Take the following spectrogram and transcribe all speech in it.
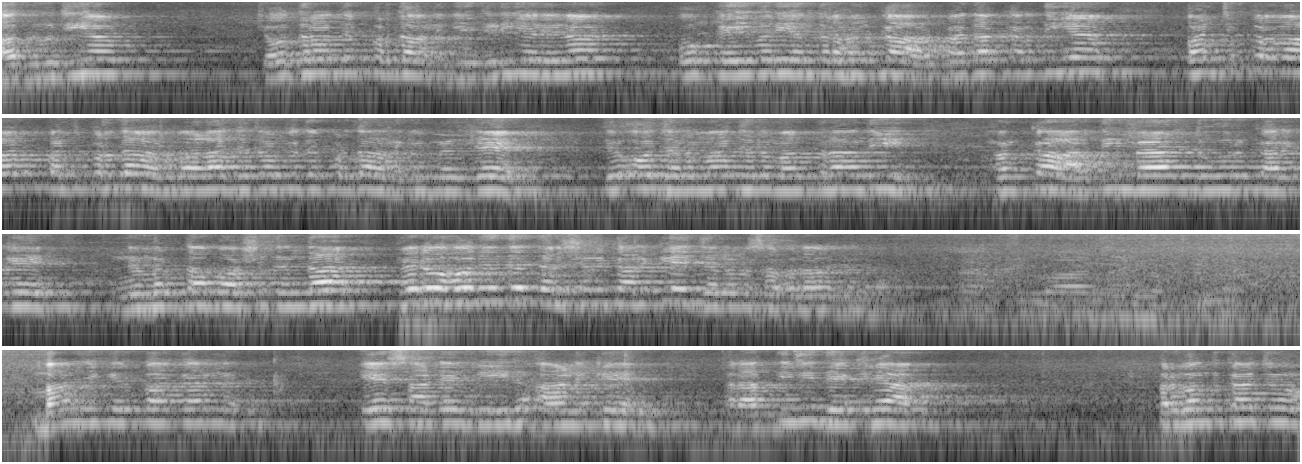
ਆ ਦੂਜੀਆਂ ਚੌਧਰਾਂ ਤੇ ਪ੍ਰਧਾਨਗੀਆਂ ਜਿਹੜੀਆਂ ਨੇ ਨਾ, ਉਹ ਕਈ ਵਾਰੀ ਅੰਦਰ ਹੰਕਾਰ ਪੈਦਾ ਕਰਦੀਆਂ। ਪੰਜ ਪਰਿਵਾਰ ਪੰਜ ਪ੍ਰਧਾਨ ਵਾਲਾ ਜਦੋਂ ਕਿਤੇ ਪ੍ਰਧਾਨਗੀ ਮਿਲ ਜਾਏ ਤੇ ਉਹ ਜਨਮਾਂ ਜਨਮਾਂਤਰਾਂ ਦੀ ਹੰਕਾਰ ਦੀ ਮੈਲ ਦੂਰ ਕਰਕੇ ਨਿਮਰਤਾ ਬਖਸ਼ ਦਿੰਦਾ, ਫਿਰ ਉਹ ਜਿਹੇ ਦੇ ਦਰਸ਼ਨ ਕਰਕੇ ਜਨਮ ਸਫਲਾ ਹੋ ਜਾਂਦਾ। ਮਹਾਰਾਜ ਜੀ ਕਿਰਪਾ ਕਰਨ, ਇਹ ਸਾਡੇ ਵੀਰ ਆਣ ਕੇ ਰਾਤੀ ਵੀ ਦੇਖਿਆ। ਪ੍ਰਬੰਧਕਾਂ ਚੋਂ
